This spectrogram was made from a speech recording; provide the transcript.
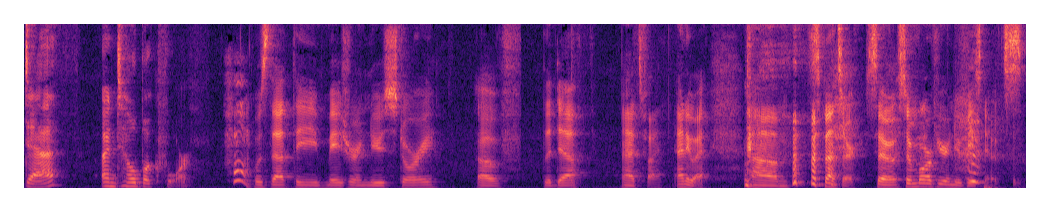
death until book four. Was that the major news story of the death? That's fine. Anyway, um, Spencer. So, so more of your newbies notes.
